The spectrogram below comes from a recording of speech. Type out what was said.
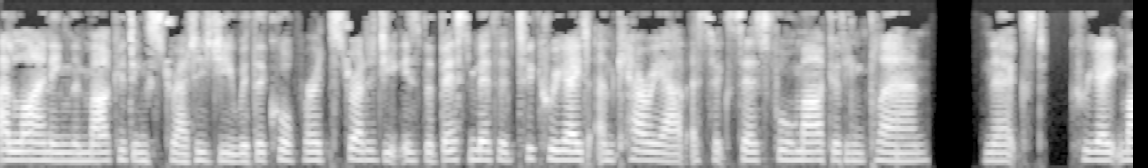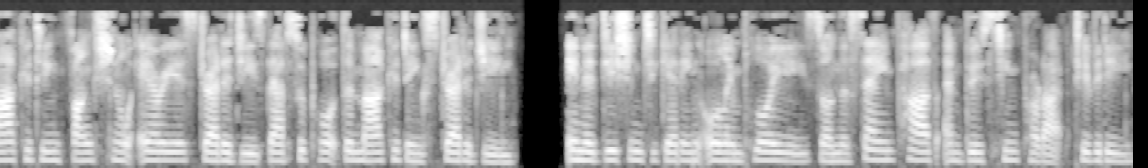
Aligning the marketing strategy with the corporate strategy is the best method to create and carry out a successful marketing plan. Next, create marketing functional area strategies that support the marketing strategy. In addition to getting all employees on the same path and boosting productivity,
